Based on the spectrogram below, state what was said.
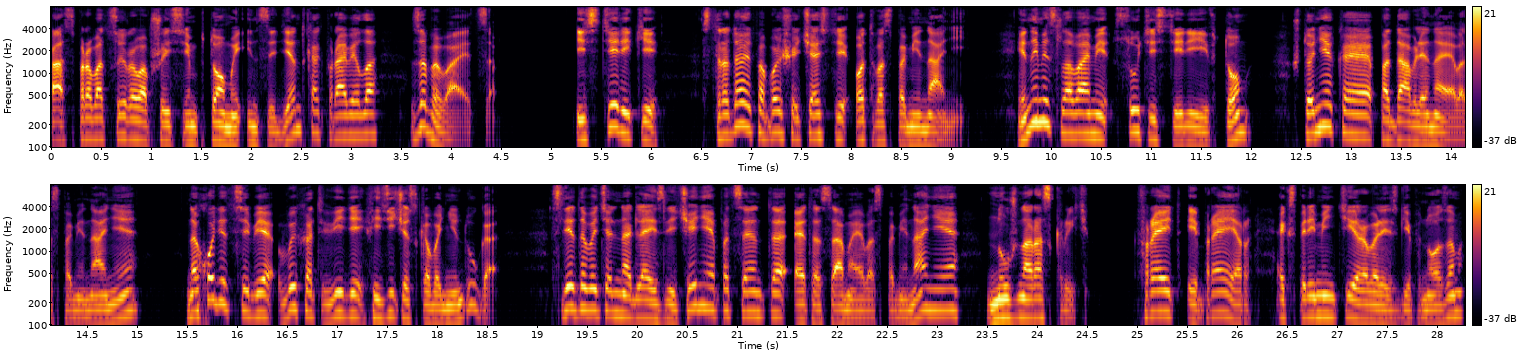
а спровоцировавший симптомы инцидент, как правило, забывается. Истерики страдают по большей части от воспоминаний, Иными словами, суть истерии в том, что некое подавленное воспоминание находит в себе выход в виде физического недуга, следовательно, для излечения пациента это самое воспоминание нужно раскрыть. Фрейд и Брейер экспериментировали с гипнозом,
